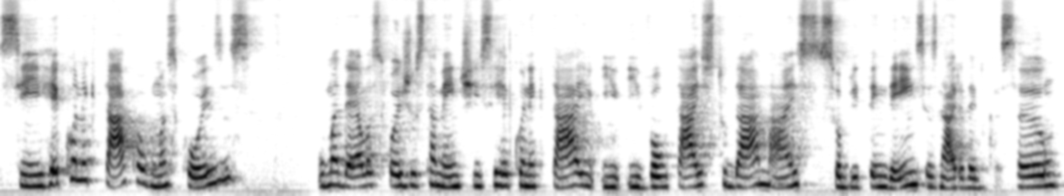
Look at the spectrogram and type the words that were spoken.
se reconectar com algumas coisas. Uma delas foi justamente se reconectar e, e, voltar a estudar mais sobre tendências na área da educação.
